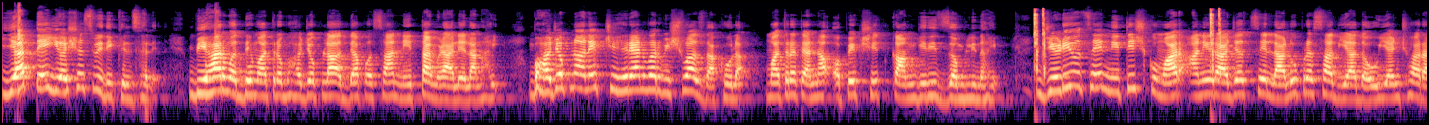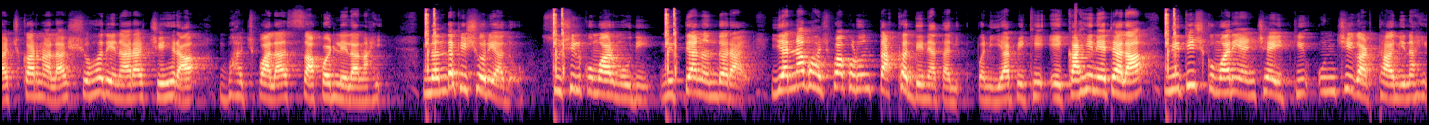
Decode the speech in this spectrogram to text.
यात ते यशस्वी देखील झाले बिहारमध्ये मात्र भाजपला अद्याप असा नेता मिळालेला नाही. भाजपनं अनेक चेहऱ्यांवर विश्वास दाखवला मात्र त्यांना अपेक्षित कामगिरी जमली नाही. जेडीयूचे नितीश कुमार आणि राजदचे लालू प्रसाद यादव यांच्या राजकारणाला शह देणारा चेहरा भाजपाला सापडलेला नाही. नंदकिशोर यादव सुशील कुमार मोदी नित्यानंद राय यांना भाजपाकडून ताकद देण्यात आली. पण यापैकी एकाही नेत्याला नितीश कुमार यांच्या इतकी उंची गाठता आली नाही.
